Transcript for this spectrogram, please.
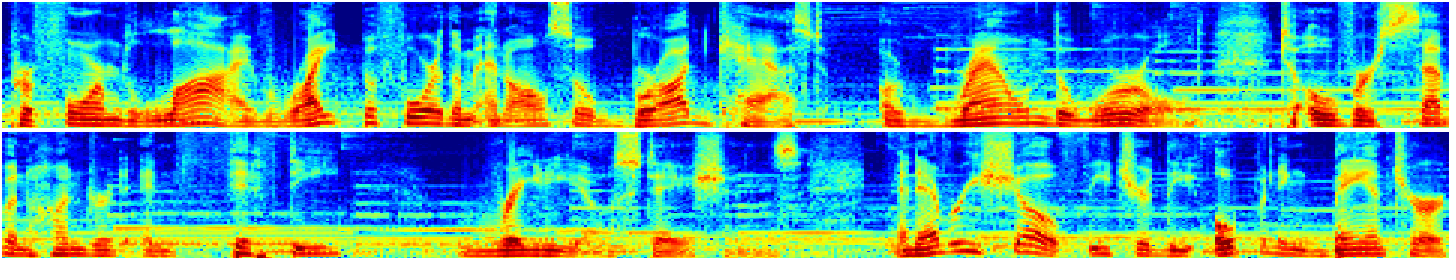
performed live right before them and also broadcast around the world to over 750 radio stations. And every show featured the opening banter,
